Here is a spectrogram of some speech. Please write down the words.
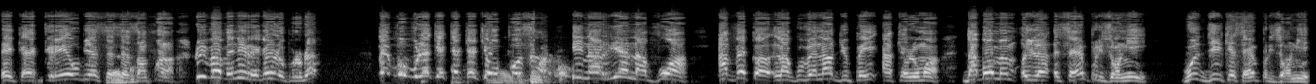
et qui a créé, ou bien ses enfants là, lui va venir régler le problème. Mais vous voulez que quelqu'un qui est opposant, il n'a rien à voir avec euh, la gouvernance du pays actuellement. D'abord même, c'est un prisonnier. Vous dites que c'est un prisonnier.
